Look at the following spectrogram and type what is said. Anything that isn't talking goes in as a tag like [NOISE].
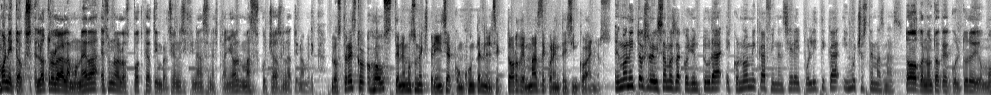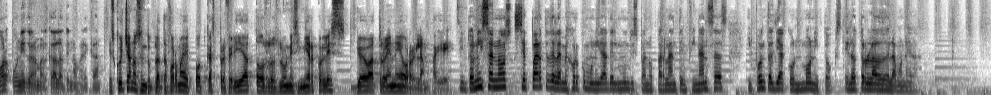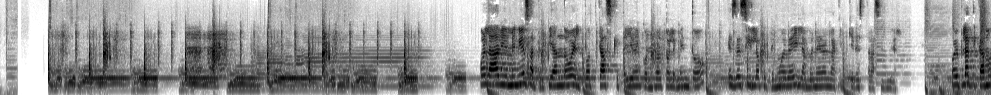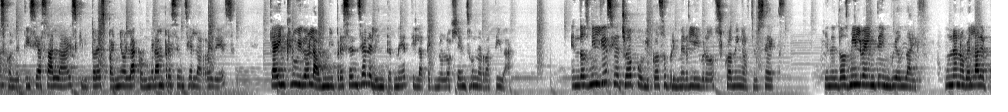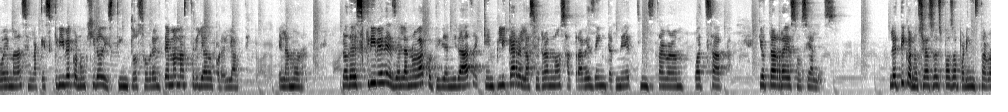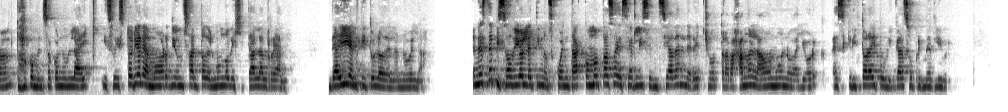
Monitox, el otro lado de la moneda, es uno de los podcasts de inversiones y finanzas en español más escuchados en Latinoamérica. Los tres co-hosts tenemos una experiencia conjunta en el sector de más de 45 años. En Monitox revisamos la coyuntura económica, financiera y política y muchos temas más. Todo con un toque de cultura y de humor único en el mercado latinoamericano. Escúchanos en tu plataforma de podcast preferida todos los lunes y miércoles, llueva, truene o relampaguee. Sintonízanos, sé parte de la mejor comunidad del mundo hispanoparlante en finanzas y ponte al día con Monitox, el otro lado de la moneda. Hola, bienvenidos a Tripeando, el podcast que te ayuda a encontrar tu elemento, es decir, lo que te mueve y la manera en la que quieres trascender. Hoy platicamos con Leticia Sala, escritora española con gran presencia en las redes, que ha incluido la omnipresencia del Internet y la tecnología en su narrativa. En 2018 publicó su primer libro, Scrolling After Sex, y en el 2020 In Real Life, una novela de poemas en la que escribe con un giro distinto sobre el tema más trillado por el arte, el amor. Lo describe desde la nueva cotidianidad que implica relacionarnos a través de Internet, Instagram, WhatsApp y otras redes sociales. Letty conoció a su esposo por Instagram, [LAUGHS] todo comenzó con un like y su historia de amor dio un salto del mundo digital al real. De ahí el título de la novela. En este episodio, Letty nos cuenta cómo pasa de ser licenciada en Derecho, trabajando en la ONU en Nueva York, a escritora y publicar su primer libro.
